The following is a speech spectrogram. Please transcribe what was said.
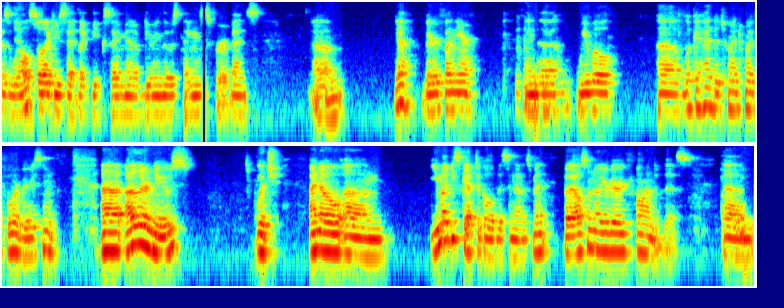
as well. So, like you said, like the excitement of doing those things for events. Um, yeah, very fun year, Mhm. and uh, we will uh, look ahead to 2024 very soon. Uh, other news, which I know um, you might be skeptical of this announcement, but I also know you're very fond of this. Um,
